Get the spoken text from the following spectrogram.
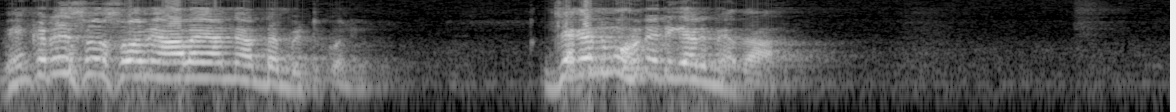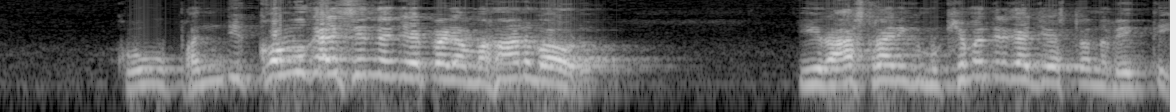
వెంకటేశ్వర స్వామి ఆలయాన్ని అడ్డం పెట్టుకొని జగన్మోహన్ రెడ్డి గారి మీద కొవ్వు పంది కొవ్వు కలిసిందని చెప్పాడు మహానుభావుడు. ఈ రాష్ట్రానికి ముఖ్యమంత్రిగా చేస్తున్న వ్యక్తి.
